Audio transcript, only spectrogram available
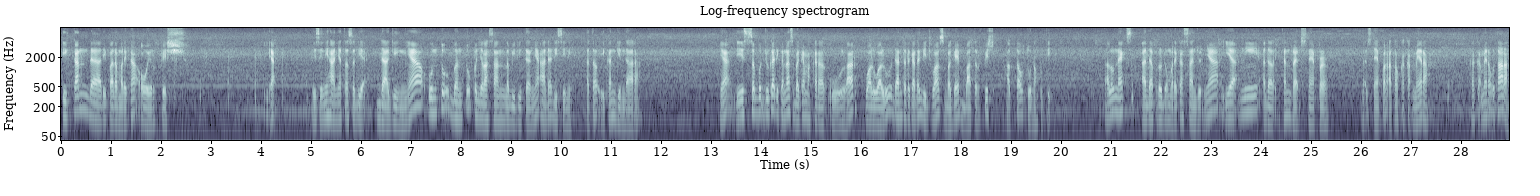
ikan daripada mereka oil fish. Ya, di sini hanya tersedia dagingnya. Untuk bentuk penjelasan lebih detailnya ada di sini atau ikan gindara ya disebut juga dikenal sebagai makanan ular, walu-walu dan terkadang dijual sebagai butterfish atau tunang putih. Lalu next ada produk mereka selanjutnya yakni adalah ikan red snapper. Red snapper atau kakap merah. Kakap merah utara.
